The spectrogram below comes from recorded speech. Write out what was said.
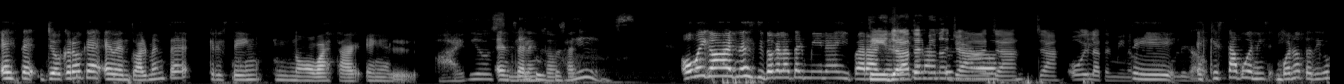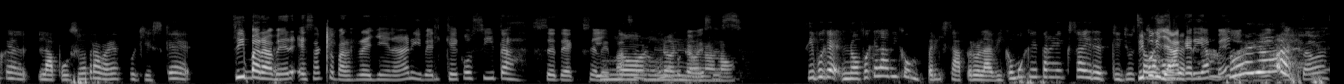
Este, yo creo que eventualmente Christine no va a estar en el. Ay, Dios En mío, Oh my God, necesito que la termines y para Sí, yo la termino ya, ya, ya. Hoy la termino. Sí, obligado. es que está buenísimo. Bueno, te digo que la puse otra vez porque es que Sí, para ver, exacto, para rellenar y ver qué cositas se, te, se le No, pasan no, a no, no, veces... no. sí, porque no fue que la vi con prisa, pero la vi como que tan excited que yo Sí, estaba porque ya la que- querías ver. ¡Oh, estaba-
